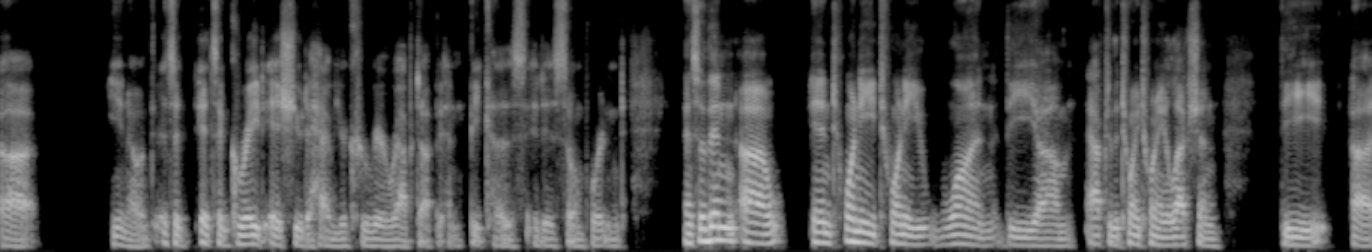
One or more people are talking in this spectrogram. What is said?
uh, you know it's a it's a great issue to have your career wrapped up in because it is so important. And so then uh, in 2021, the um, after the 2020 election, the uh,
